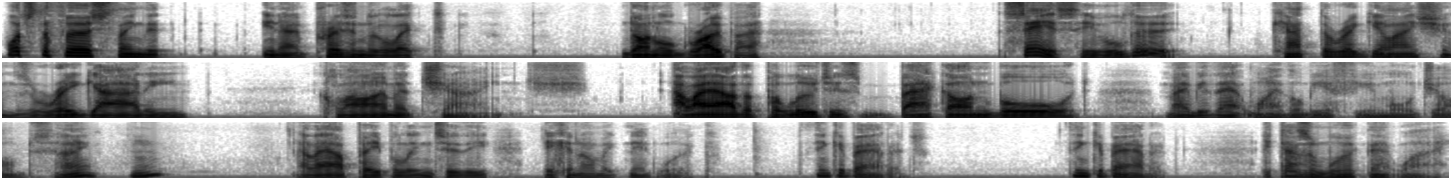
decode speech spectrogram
What's the first thing that, you know, President elect Donald Groper says he will do? Cut the regulations regarding climate change. Allow the polluters back on board. Maybe that way there'll be a few more jobs, hey? Hmm? Allow people into the economic network. Think about it. Think about it. It doesn't work that way.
